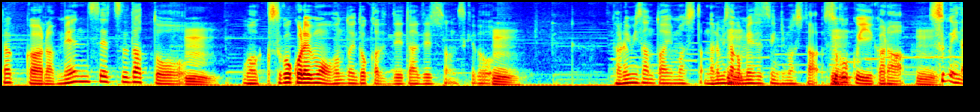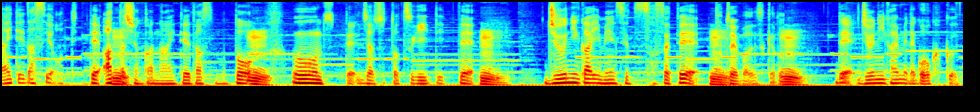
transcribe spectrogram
だから面接だと、うん。わすごいこれもう本当にどっかでデータ出てたんですけど、うん成美さんと会いました。成美さんが面接に来ました、すごくいいから、うん。すぐに内定出すよって言って会った瞬間内定出すのと、ううんーんっつってじゃあちょっと次って言ってうん。12回面接させてうん。例えばですけど、うん。で12回目で合格って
